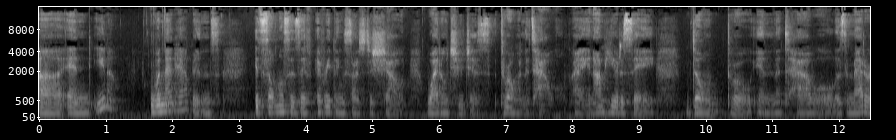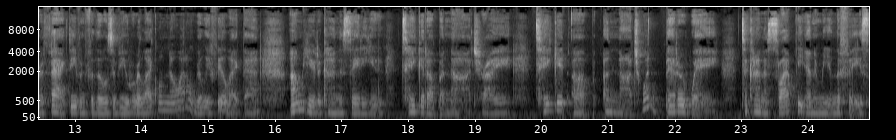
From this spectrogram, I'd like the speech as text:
Uh, and, you know, when that happens, it's almost as if everything starts to shout, why don't you just throw in the towel, right? And I'm here to say, don't throw in the towel. As a matter of fact, even for those of you who are like, well, no, I don't really feel like that, I'm here to kind of say to you, take it up a notch, right? Take it up a notch. What better way to kind of slap the enemy in the face?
